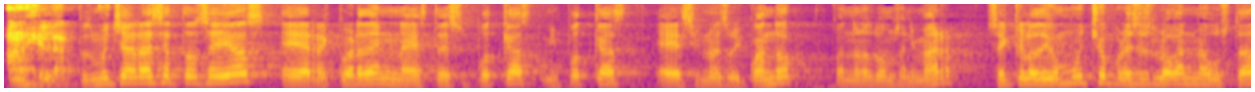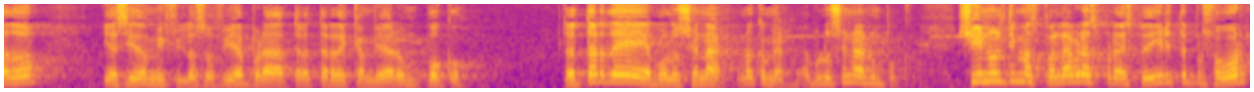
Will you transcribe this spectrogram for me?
Ángela. Pues muchas gracias a todos ellos. Eh, recuerden, este es su podcast, mi podcast. eh, si no es hoy, ¿cuándo? ¿Cuándo nos vamos a animar? Sé que lo digo mucho, pero ese eslogan me ha gustado y ha sido mi filosofía para tratar de cambiar un poco. Tratar de evolucionar, no cambiar, evolucionar un poco. Shin, últimas palabras para despedirte, por favor.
